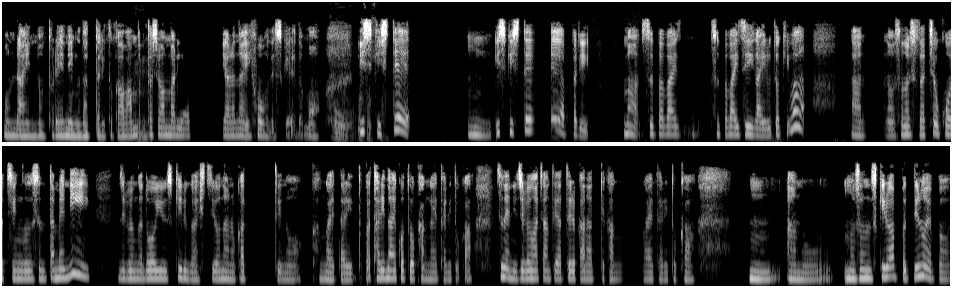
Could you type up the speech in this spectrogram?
オンラインのトレーニングだったりとかは、うん。私はあんまりややらない方ですけれども、意識して、うん、意識して、やっぱり、まあ、 supervise、supervisee がいるときは、あの、その人たちをコーチングするために、自分がどういうスキルが必要なのかっていうのを考えたりとか、足りないことを考えたりとか、常に自分はちゃんとやってるかなって考えたりとか、うん、あの、まあ、そのスキルアップっていうのはやっぱ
